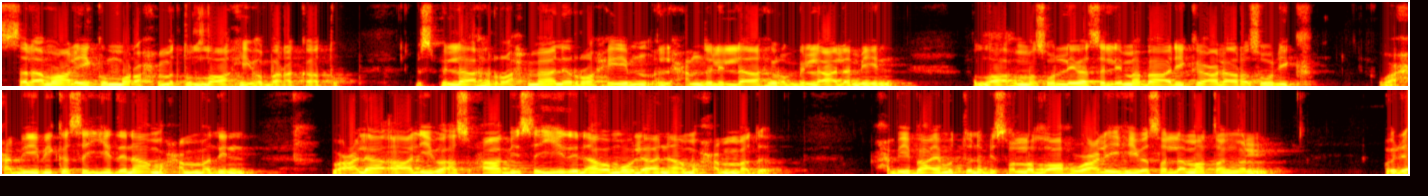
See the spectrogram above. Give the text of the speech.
السلام عليكم ورحمة الله وبركاته بسم الله الرحمن الرحيم الحمد لله رب العالمين اللهم صل وسلم وبارك على رسولك وحبيبك سيدنا محمد وعلى آل وأصحاب سيدنا ومولانا محمد ഹബീബായ മുത്തുനബി സല്ലല്ലാഹു അലൈഹി വസല്ലമ തങ്ങൾ ഒരു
